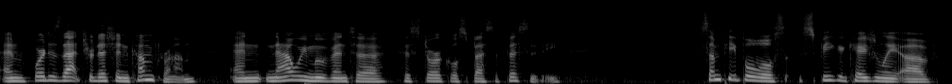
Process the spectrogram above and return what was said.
And where does that tradition come from? And now we move into historical specificity. Some people will speak occasionally of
